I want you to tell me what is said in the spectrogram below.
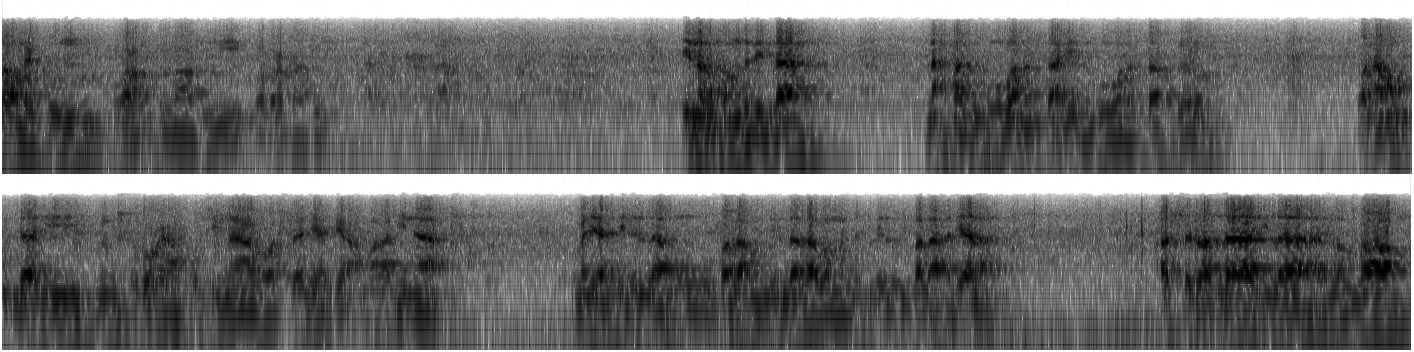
Assalamualaikum warahmatullahi wabarakatuh. Innalhamdulillah, nahmaduhu wa nasta'inuhu wa nastaghfiruh wa na'udzu billahi min shururi anfusina wa sayyiati a'malina. May yahdihillahu wa may yudlil fala hadiya an la ilaha illallah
